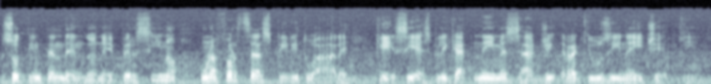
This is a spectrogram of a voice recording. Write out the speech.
sottintendendone persino una forza spirituale che si esplica nei messaggi racchiusi nei cerchi.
